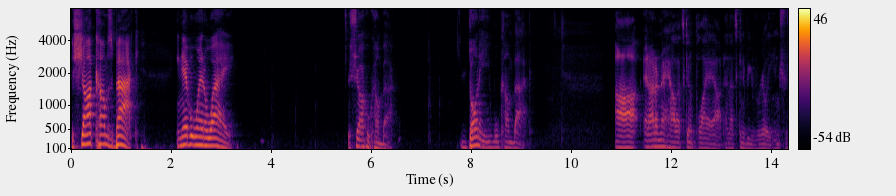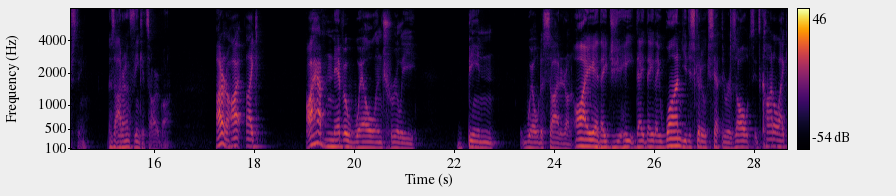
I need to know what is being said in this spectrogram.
The shark comes back. He never went away. The shark will come back. Donnie will come back. Uh, and I don't know how that's going to play out, and that's going to be really interesting because I don't think it's over. I don't know. I like. I have never well and truly been well decided on. Oh yeah, they he they they they won. You just got to accept the results. It's kind of like,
